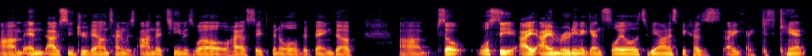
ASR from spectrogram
um, and obviously Drew Valentine was on that team as well. Ohio State's been a little bit banged up, um, so we'll see. I I am rooting against Loyola to be honest because I I just can't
